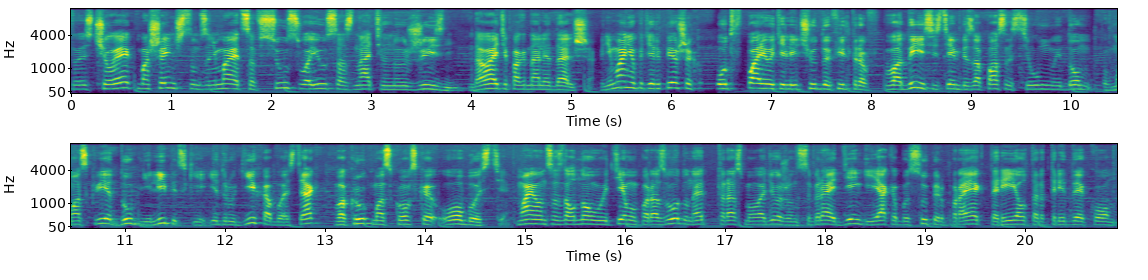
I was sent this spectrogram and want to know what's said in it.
То есть человек мошенничеством занимается всю свою сознательную жизнь. Давайте погнали дальше. Внимание потерпевших от впаривателей чудо-фильтров воды и систем безопасности «Умный дом» в Москве, Дубне, Липецке и других областях вокруг Московской области. В мае он создал новую тему по разводу, на этот раз молодежи. Он собирает деньги якобы суперпроекта Realtor 3D.com.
